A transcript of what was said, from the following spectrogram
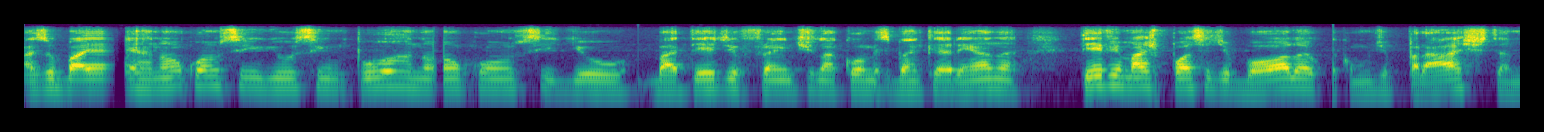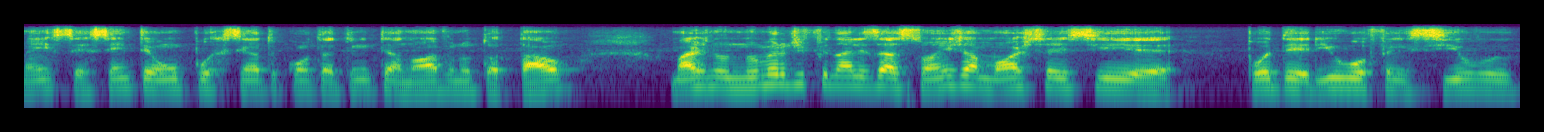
Mas o Bayern não conseguiu se impor, não conseguiu bater de frente na Commerzbank Arena. Teve mais posse de bola, como de praxe também, 61% contra 39% no total. Mas no número de finalizações já mostra esse poderio ofensivo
